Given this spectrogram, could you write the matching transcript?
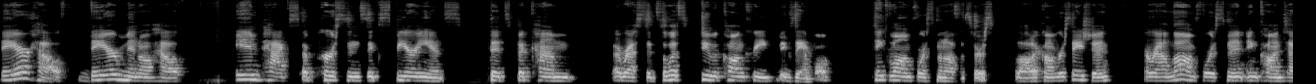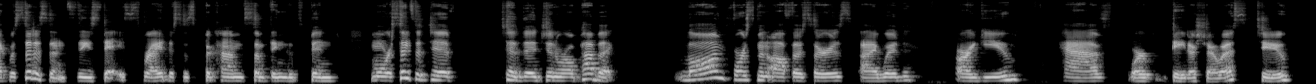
their health, their mental health, impacts a person's experience that's become arrested. So let's do a concrete example. Take law enforcement officers. A lot of conversation around law enforcement in contact with citizens these days, right? This has become something that's been more sensitive to the general public. Law enforcement officers, I would argue, have, or data show us too,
